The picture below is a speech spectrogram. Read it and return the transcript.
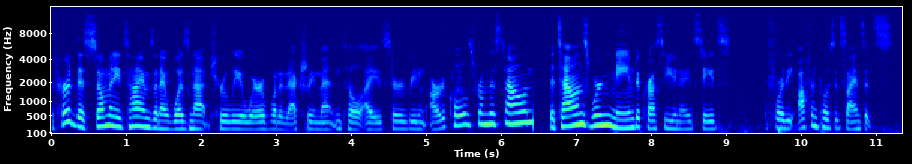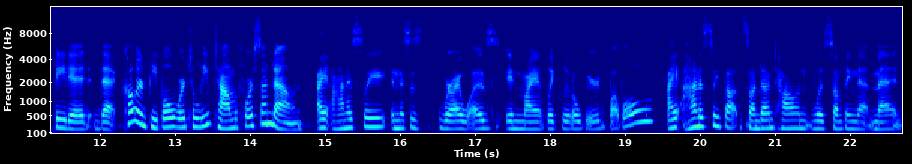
I've heard this so many times and I was not truly aware of what it actually meant until I started reading articles from this town. The towns were named across the United States for the often posted signs that stated that colored people were to leave town before sundown. I honestly, and this is where I was in my like little weird bubble, I honestly thought sundown town was something that meant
